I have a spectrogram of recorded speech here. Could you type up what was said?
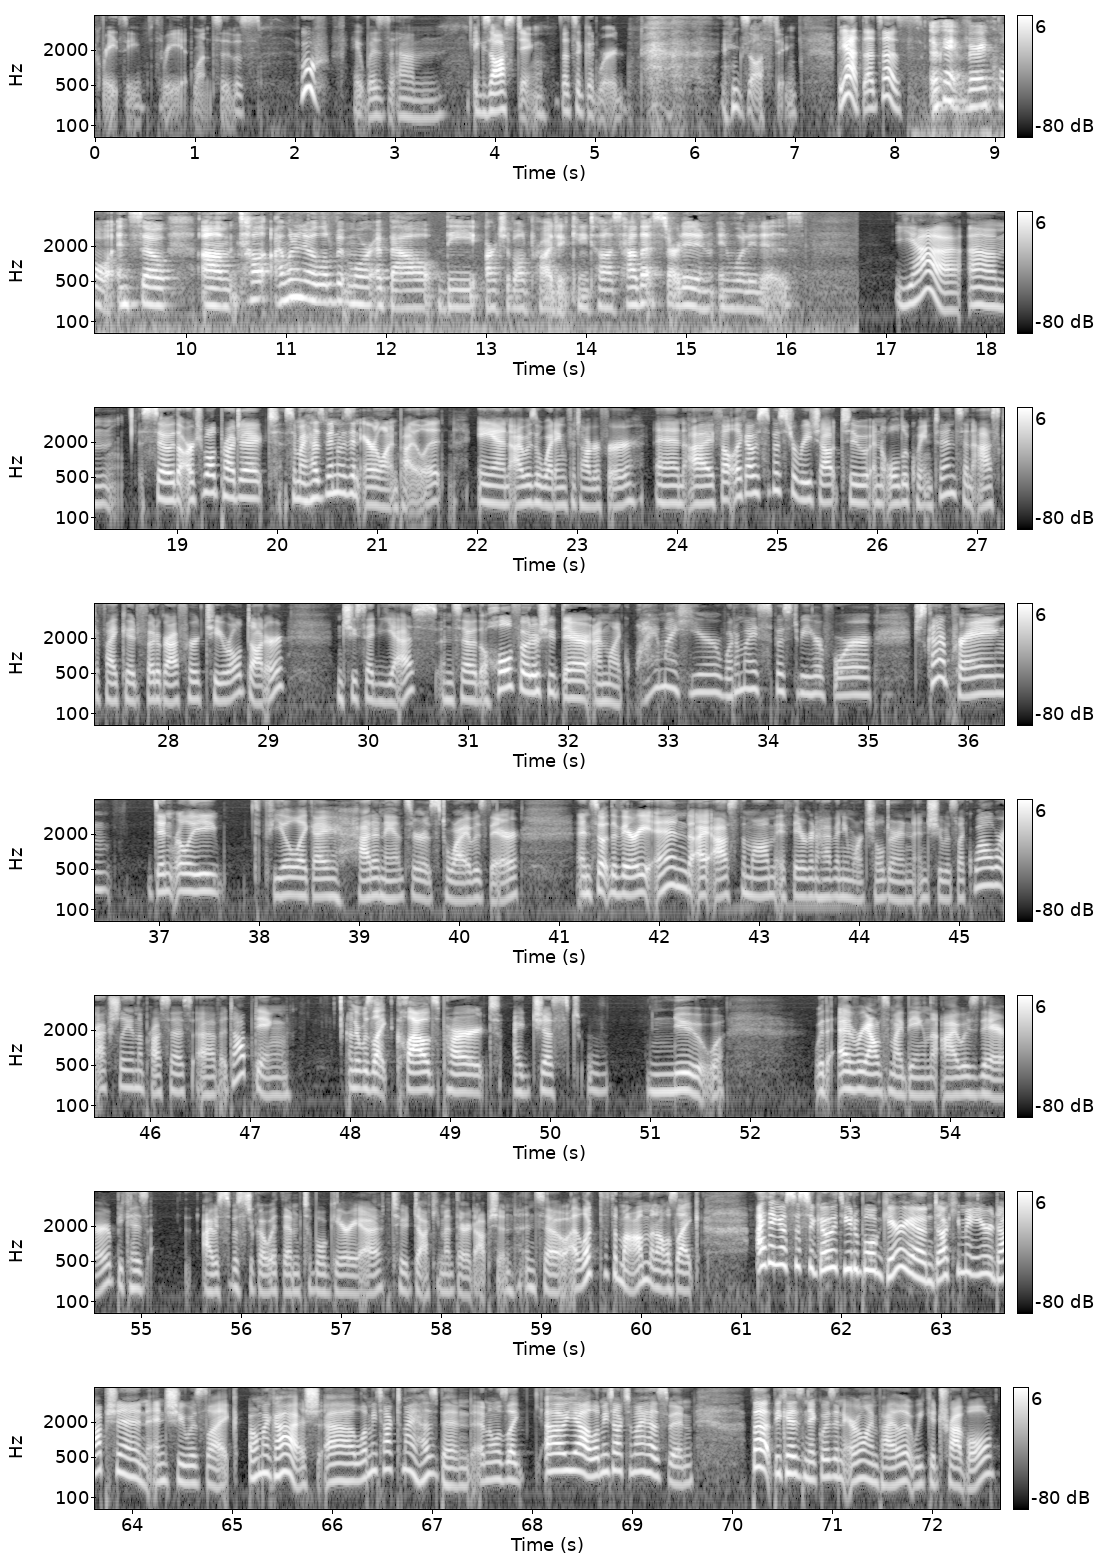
crazy. Three at once. It was, whew, it was um, exhausting. That's a good word. exhausting. But yeah, that's us. Okay, very cool. And so, um, tell I want to know a little bit more about the Archibald Project. Can you tell us how that started and, and what it is? Yeah. Um, so the Archibald Project. So my husband was an airline pilot, and I was a wedding photographer, and I felt like I was supposed to reach out to an old acquaintance and ask if I could photograph her two-year-old daughter and she said yes. And so the whole photo shoot there, I'm like, why am I here? What am I supposed to be here for? Just kind of praying. Didn't really feel like I had an answer as to why I was there. And so at the very end, I asked the mom if they were going to have any more children. And she was like, well, we're actually in the process of adopting. And it was like clouds part. I just knew with every ounce of my being that I was there because I was supposed to go with them to Bulgaria to document their adoption. And so I looked at the mom and I was like, I think I'm supposed to go with you to Bulgaria and document your adoption. And she was like, Oh my gosh, uh, let me talk to my husband. And I was like, Oh, yeah, let me talk to my husband. But because Nick was an airline pilot, we could travel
